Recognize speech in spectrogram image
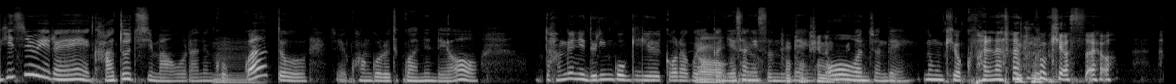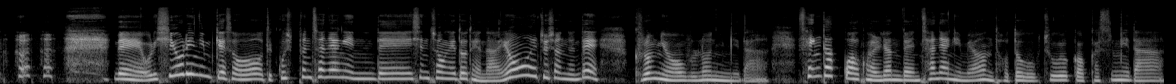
히즈윌의 가두지 마오라는 곡과 또 저희 광고를 듣고 왔는데요. 당연히 느린 곡일 거라고 어, 약간 그래요. 예상했었는데, 어. 완전 네. 너무 귀엽고 발랄한 곡이었어요. 네, 우리 시오리님께서 듣고 싶은 찬양이 있는데 신청해도 되나요? 해주셨는데, 그럼요, 물론입니다. 생각과 관련된 찬양이면 더더욱 좋을 것 같습니다.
